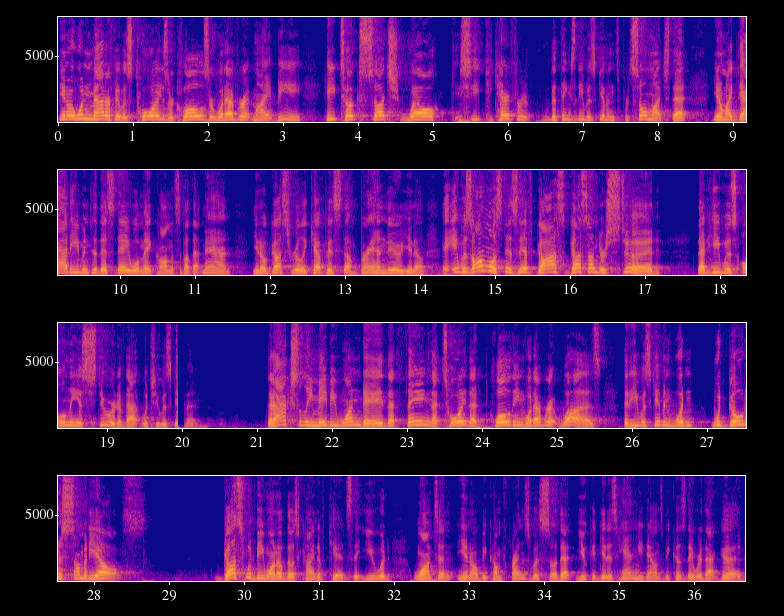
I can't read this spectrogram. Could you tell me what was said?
You know, it wouldn't matter if it was toys or clothes or whatever it might be. He took such well he cared for the things that he was given for so much that, you know, my dad, even to this day, will make comments about that. Man, you know, Gus really kept his stuff brand new, you know. It, was almost as if Gus, Gus understood that he was only a steward of that which he was given. That actually, maybe one day, that thing, that toy, that clothing, whatever it was that he was given would would go to somebody else. Gus would be one of those kind of kids that you would want to, you know, become friends with so that you could get his hand-me-downs because they were that good.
